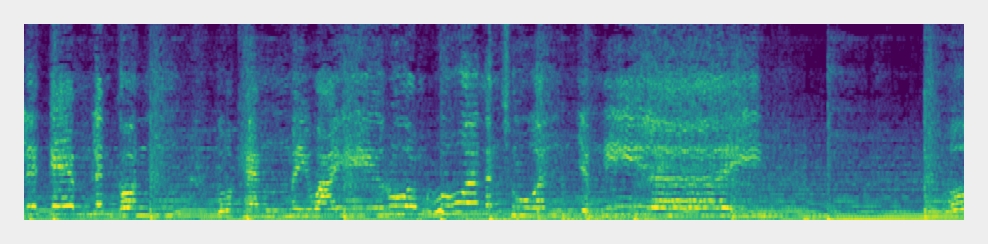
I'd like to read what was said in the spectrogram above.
เล่นเกมเล่นกลตัวแข่งไม่ไหวรวมหัวนั่งชวนอย่างนี้เลย โอ้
